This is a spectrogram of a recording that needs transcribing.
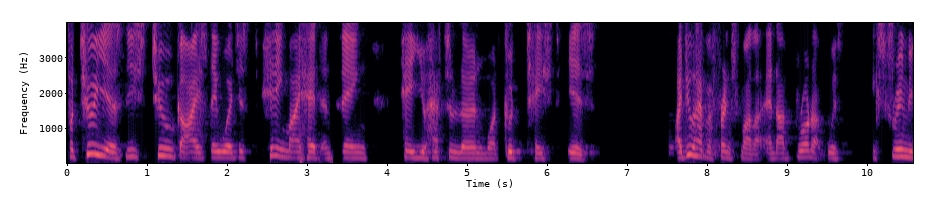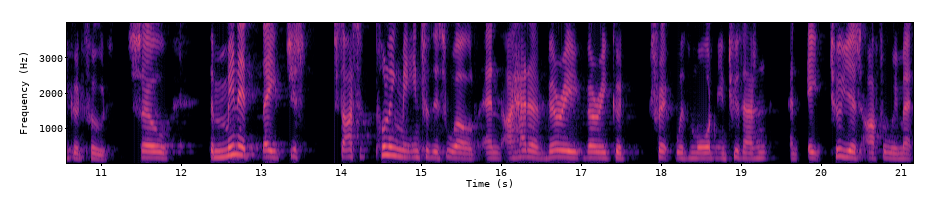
For two years, these two guys, they were just hitting my head and saying, Hey, you have to learn what good taste is. I do have a French mother and I've brought up with extremely good food. So the minute they just started pulling me into this world, and I had a very, very good trip with Morten in 2008, two years after we met.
